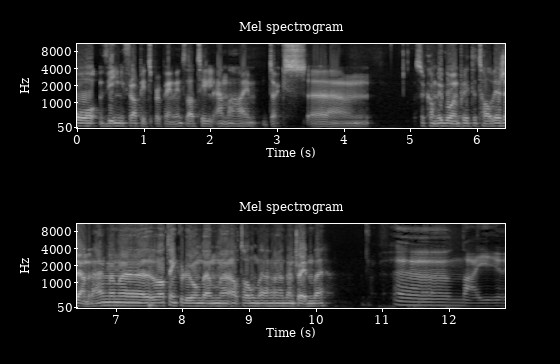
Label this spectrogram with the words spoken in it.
og wing fra Pittsburgh Penguins da, til Anaheim Ducks. Eh, så kan vi gå inn på litt detaljer senere her, men eh, hva tenker du om den eh, avtalen, den, den traden der? Uh, nei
